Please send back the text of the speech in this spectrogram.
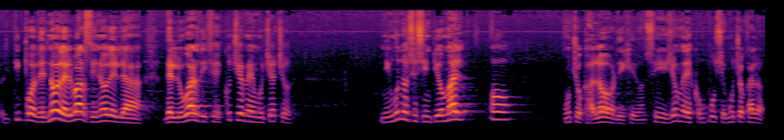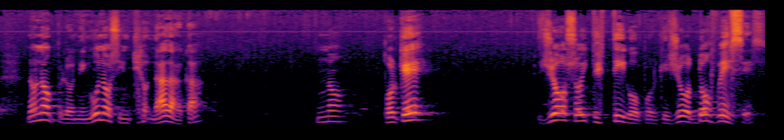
el tipo del, no del bar, sino del lugar, dice, escúcheme muchachos, ¿ninguno se sintió mal? Oh, mucho calor, dijeron, sí, yo me descompuse, mucho calor. No, no, pero ninguno sintió nada acá. No. ¿Por qué? Yo soy testigo porque yo dos veces,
